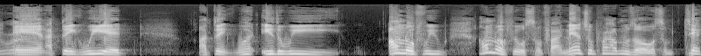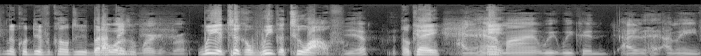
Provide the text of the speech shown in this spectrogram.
right. And I think we had, I think what either we, I don't know if we, I don't know if it was some financial problems or some technical difficulties, but I I, wasn't think working, bro. we had took a week or two off. Yep. Okay, I didn't have And- mine. We we could. I didn't. Ha- I mean,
